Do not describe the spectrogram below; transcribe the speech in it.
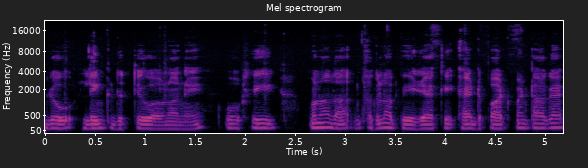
ਜੋ ਲਿੰਕ ਦਿੱਤੇ ਹੋ ਉਹਨਾਂ ਨੇ ਉਸੇ ਉਹਨਾਂ ਦਾ ਅਗਲਾ ਪੇਜ ਹੈ ਕਿ ਇਹ ਡਿਪਾਰਟਮੈਂਟ ਆ ਗਿਆ।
